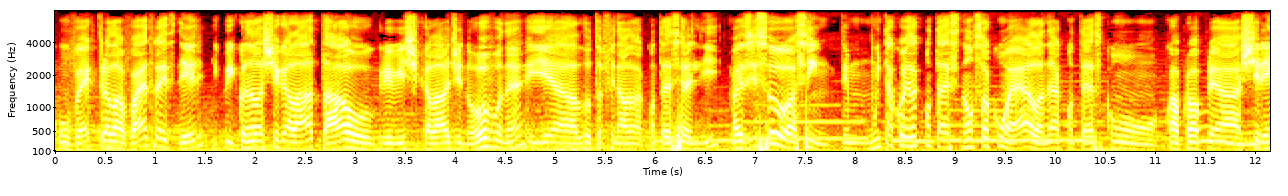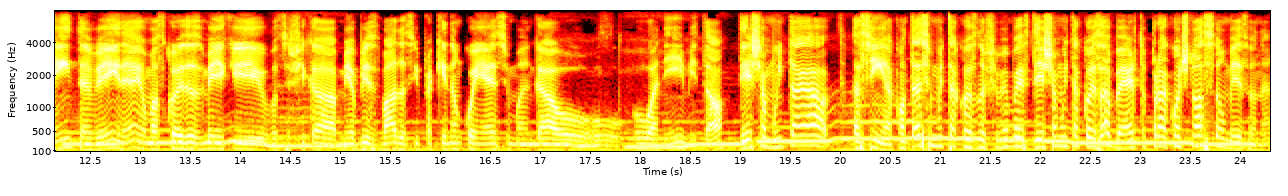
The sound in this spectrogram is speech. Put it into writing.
com o Vector, ela vai atrás dele e, e quando ela chega lá, tá o Grievishka lá de novo, né, e a luta final acontece ali. Mas isso, assim, tem muita coisa acontece, não só com ela, né, acontece com, com a própria Shiren também, né, umas coisas meio que você fica meio abismado, assim, para quem não conhece o mangá ou o anime e tal. Deixa muita, assim, acontece muita coisa no filme, mas deixa deixa muita coisa aberta pra continuação mesmo, né?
